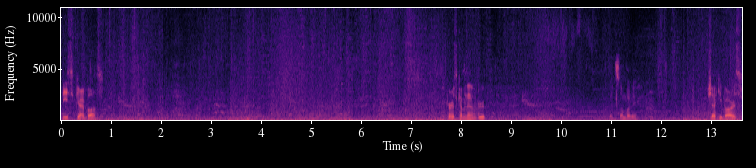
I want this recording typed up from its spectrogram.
East guard boss. Curse coming into the group. Hit somebody. Checky bars.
